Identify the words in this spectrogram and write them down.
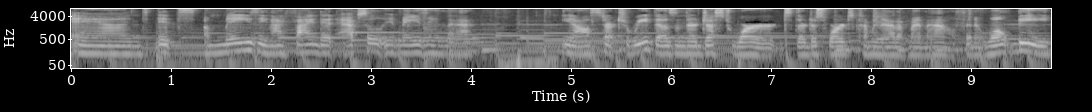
And it's amazing. I find it absolutely amazing that you know, I'll start to read those and they're just words. They're just words coming out of my mouth. And it won't be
